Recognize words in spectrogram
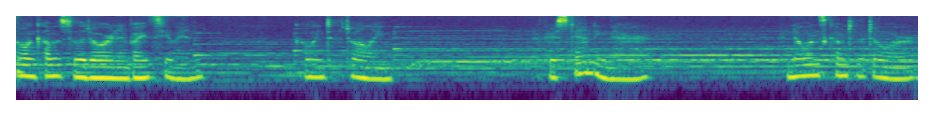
Someone comes to the door and invites you in, go into the dwelling. If you're standing there and no one's come to the door,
